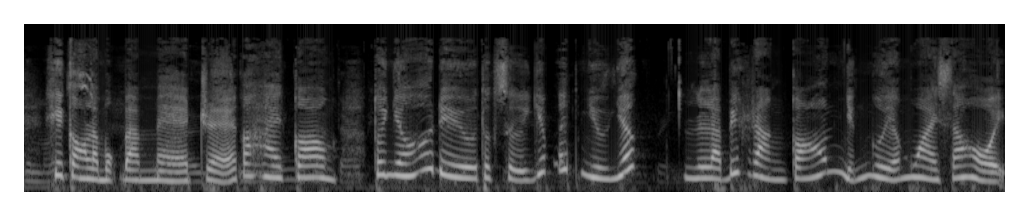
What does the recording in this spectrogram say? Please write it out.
the most. Khi còn là một bà mẹ trẻ có hai con, tôi nhớ điều thực sự giúp ích nhiều nhất là biết rằng có những người ở ngoài xã hội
